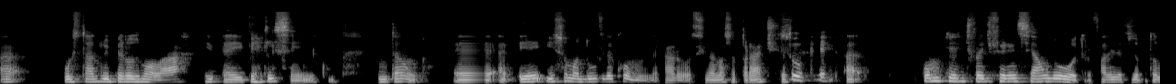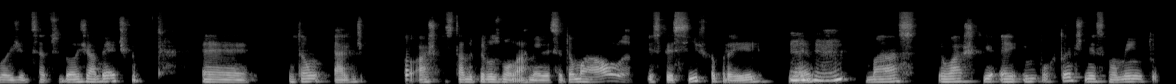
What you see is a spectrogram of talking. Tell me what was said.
a, o estado hiperosmolar é, hiperglicêmico. Então, é, é, isso é uma dúvida comum, né, Carol? Assim, na nossa prática. Super. A, como que a gente vai diferenciar um do outro? Eu falei da fisiopatologia de cetoacidose diabética. É, então, a gente acho que o estado hiperosmolar merece ter uma aula específica para ele, né? Uhum. Mas eu acho que é importante nesse momento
